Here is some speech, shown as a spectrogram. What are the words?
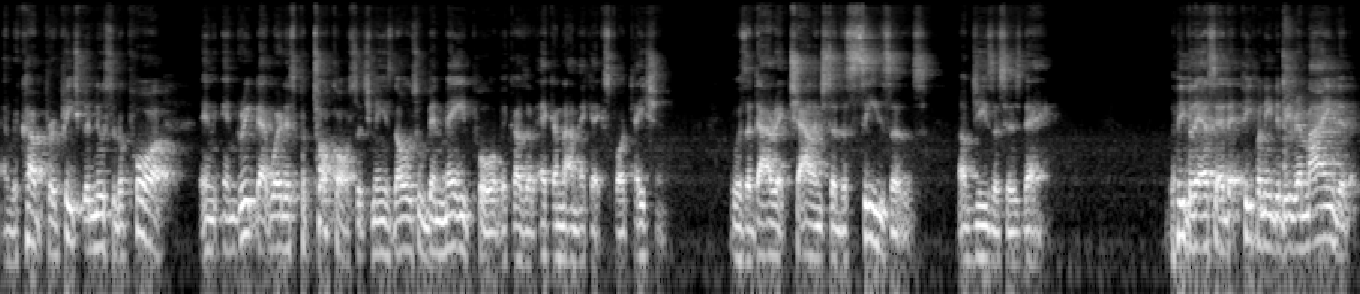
and recover, preach good news to the poor in, in Greek, that word is ptochos, which means those who've been made poor because of economic exploitation. It was a direct challenge to the Caesars of Jesus's day. The people there said that people need to be reminded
